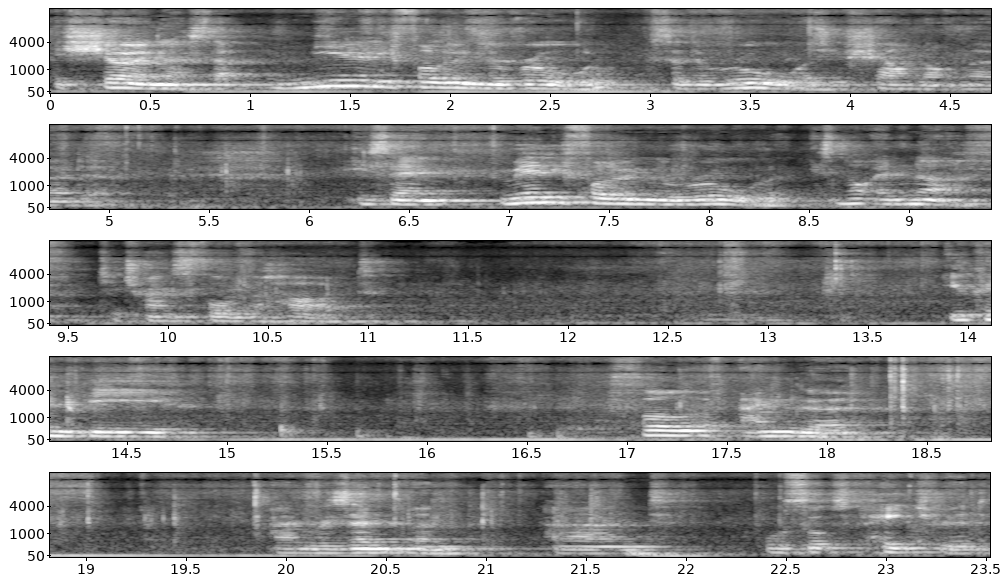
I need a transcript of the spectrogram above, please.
is showing us that merely following the rule, so the rule was you shall not murder, he's saying merely following the rule is not enough to transform the heart. You can be full of anger and resentment and all sorts of hatred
